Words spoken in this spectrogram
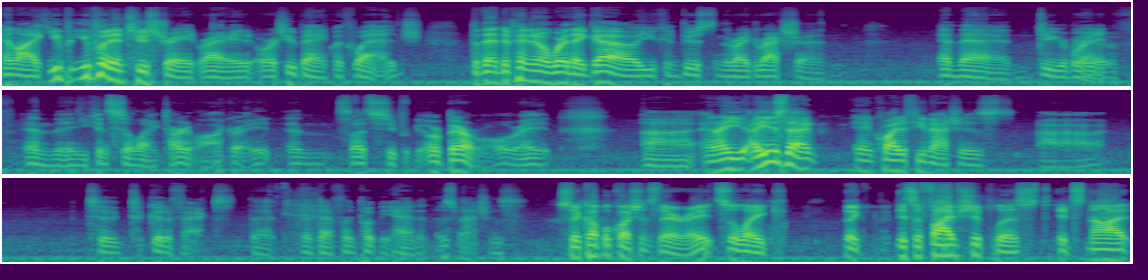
and like you you put in two straight, right, or two bank with Wedge, but then depending on where they go, you can boost in the right direction. And then do your move, Right. and then you can still like target lock, right? And so that's super good, or barrel roll, right? uh, and I I use that in quite a few matches uh, to to good effect. That that definitely put me ahead in those matches. So a couple questions there, right? So like like it's a five ship list. It's not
